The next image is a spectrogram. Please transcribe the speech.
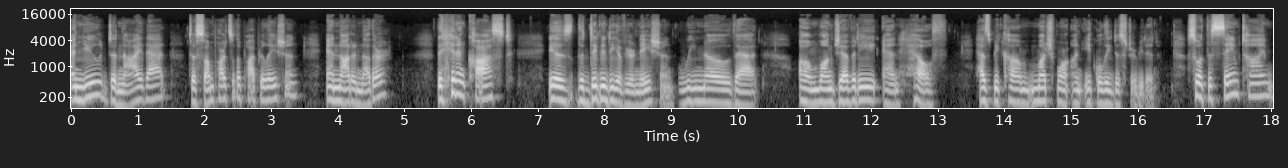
And you deny that to some parts of the population and not another. The hidden cost is the dignity of your nation. We know that um, longevity and health has become much more unequally distributed. So at the same time,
